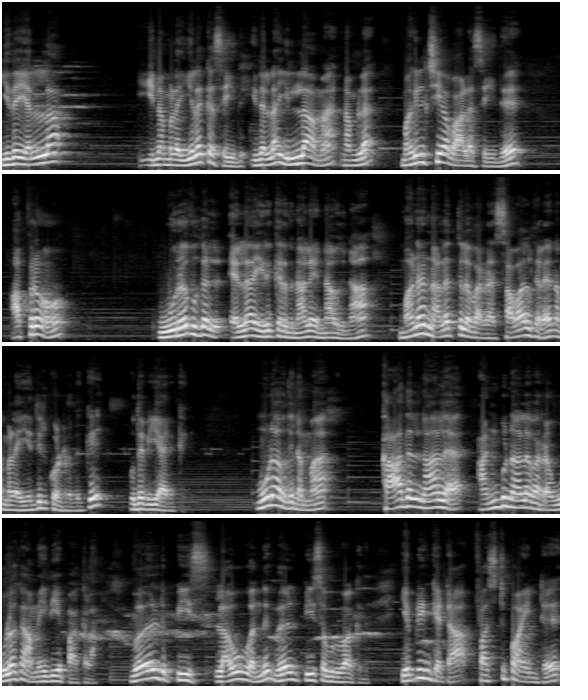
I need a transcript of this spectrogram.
இதையெல்லாம் நம்மளை இழக்க செய்யுது. இதெல்லாம் இல்லாமல் நம்மளை மகிழ்ச்சியாக வாழ செய்து அப்புறம் உறவுகள் எல்லாம் இருக்கிறதுனால என்ன ஆகுதுன்னா மனநலத்தில் வர்ற சவால்களை நம்மளை எதிர்கொள்கிறதுக்கு உதவியாக இருக்குது மூணாவது நம்ம காதல்னால அன்புனால வர்ற உலக அமைதியை பார்க்கலாம் வேர்ல்டு பீஸ் லவ் வந்து வேர்ல்டு பீஸை உருவாக்குது. எப்படின்னு கேட்டால் ஃபஸ்ட்டு பாயிண்ட்டு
